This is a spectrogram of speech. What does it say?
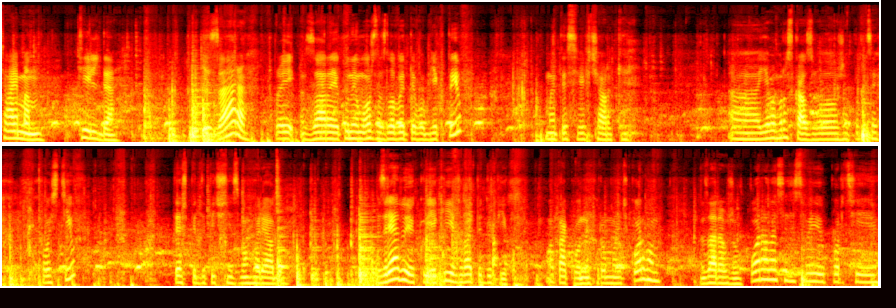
Саймон, Тільда і Зара. Зара, яку не можна зловити в об'єктив, мити свій вчарки. А, Я вам розказувала вже про цих хвостів, теж підопічні з мого ряду. З ряду, який я взяла під опіку. Отак вони хрумують кормом. Зараз вже впоралася зі своєю порцією.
